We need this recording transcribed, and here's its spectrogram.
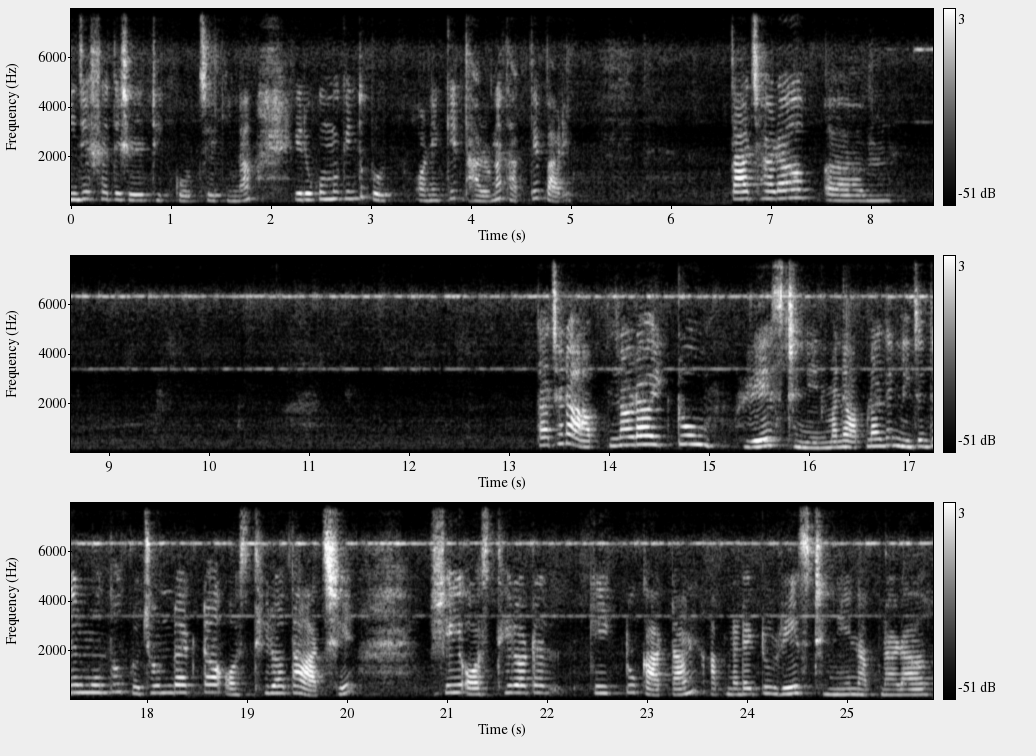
নিজের সাথে সে ঠিক করছে কি না এরকমও কিন্তু অনেকের ধারণা থাকতে পারে। তাছাড়া তাছাড়া আপনারা একটু রেস্ট নিন। মানে আপনাদের নিজেদের মধ্যেও প্রচণ্ড একটা অস্থিরতা আছে। সেই অস্থিরতাকে একটু কাটান। আপনারা একটু রেস্ট নিন। আপনারা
